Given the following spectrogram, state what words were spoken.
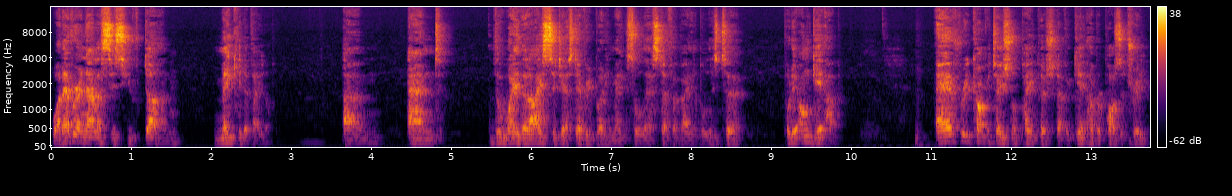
Whatever analysis you've done, make it available. Um, and the way that I suggest everybody makes all their stuff available is to put it on GitHub. Every computational paper should have a GitHub repository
